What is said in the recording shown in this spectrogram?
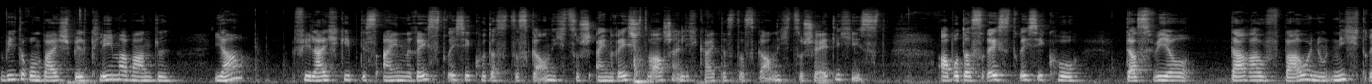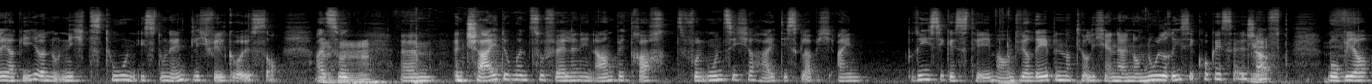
wiederum Beispiel Klimawandel, ja, vielleicht gibt es ein Restrisiko, dass das gar nicht so, eine Restwahrscheinlichkeit, dass das gar nicht so schädlich ist. Aber das Restrisiko, dass wir darauf bauen und nicht reagieren und nichts tun, ist unendlich viel größer. Also mhm. ähm, Entscheidungen zu fällen in Anbetracht von Unsicherheit ist, glaube ich, ein riesiges Thema. Und wir leben natürlich in einer Null-Risikogesellschaft, ja. wo wir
